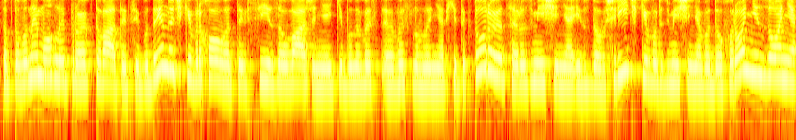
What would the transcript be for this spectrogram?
Тобто вони могли проектувати ці будиночки, враховувати всі зауваження, які були е, висловлені архітектурою. Це розміщення і вздовж річки, розміщення в водоохоронній зоні,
